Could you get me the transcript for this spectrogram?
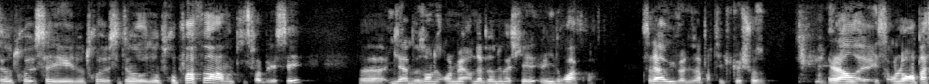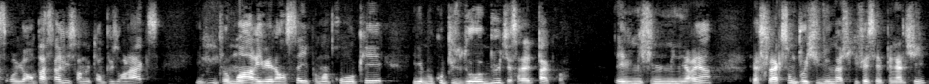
notre, c'est notre, c'était notre point fort avant qu'il soit blessé. Euh, il a besoin, de, on, le met- on a besoin de l'aile droit, quoi. C'est là où il va nous apporter quelque chose. Et là, on, on, le rend pas, on lui rend pas service en mettant plus dans l'axe. Il, il peut moins arriver lancé, il peut moins provoquer. Il est beaucoup plus de haut but et ça l'aide pas, quoi. Et il n'y finit mine rien. La seule action positive du match qu'il fait, c'est le penalty.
